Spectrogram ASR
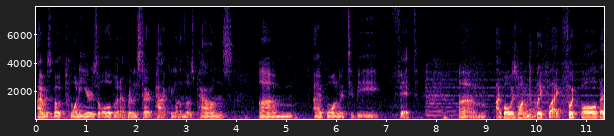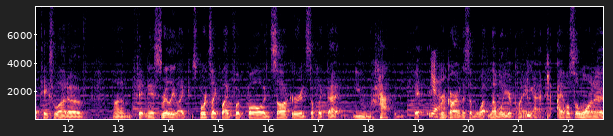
I was about 20 years old when I really started packing on those pounds, um, I've wanted to be fit. Um, I've always wanted to play flag football. That takes a lot of um, fitness. Really, like sports like flag football and soccer and stuff like that, you have to be fit, Yeah. regardless of what level you're playing at. I also want to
